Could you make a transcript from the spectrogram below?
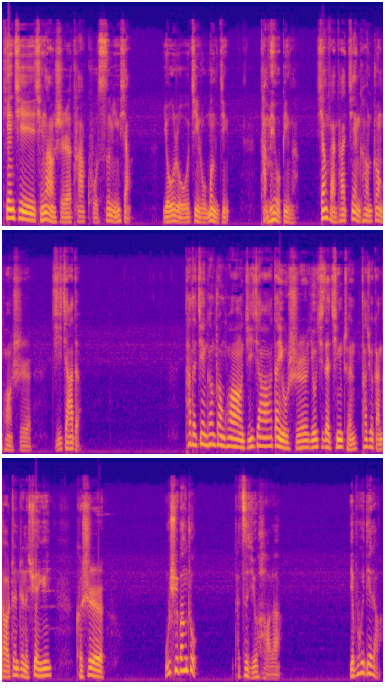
天气晴朗时，他苦思冥想，犹如进入梦境。他没有病啊，相反，他健康状况是极佳的。他的健康状况极佳，但有时，尤其在清晨，他却感到阵阵的眩晕。可是，无需帮助，他自己就好了，也不会跌倒。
